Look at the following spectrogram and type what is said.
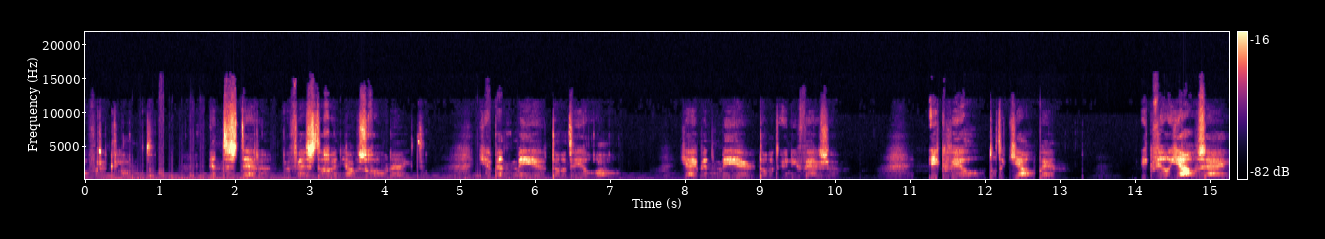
over het land. En de sterren bevestigen jouw schoonheid. Bent meer dan het universum. Ik wil dat ik jou ben. Ik wil jou zijn.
